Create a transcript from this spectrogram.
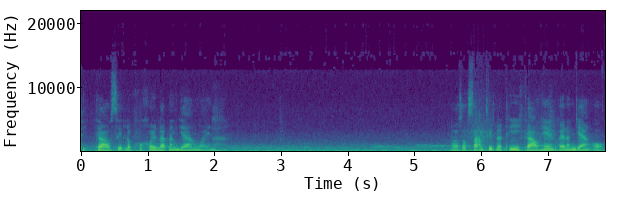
ติดกาวเสร็จแล้วก็ค่อยรัดหนังยางไว้นะคะ รอสัก 30 นาทีกาวแห้งค่อยหนังยางออก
